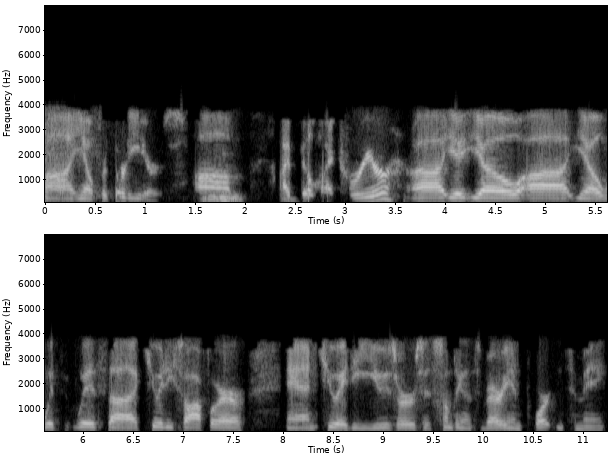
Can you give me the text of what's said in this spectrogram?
uh, you know, for 30 years. Um, mm-hmm. I built my career, uh, you, you know, uh, you know, with with uh, QAD software and QAD users. It's something that's very important to me.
